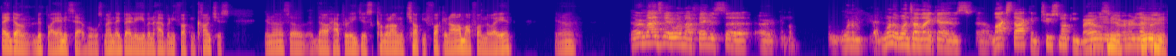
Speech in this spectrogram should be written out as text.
they don't live by any set of rules, man. They barely even have any fucking conscience. You know, so they'll happily just come along and chop your fucking arm off on the way in. You know, That reminds me of one of my famous, uh, or one of one of the ones I like. Uh, it was uh, Lock, Stock, and Two Smoking Barrels. Have you ever heard of that movie? Mhm.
